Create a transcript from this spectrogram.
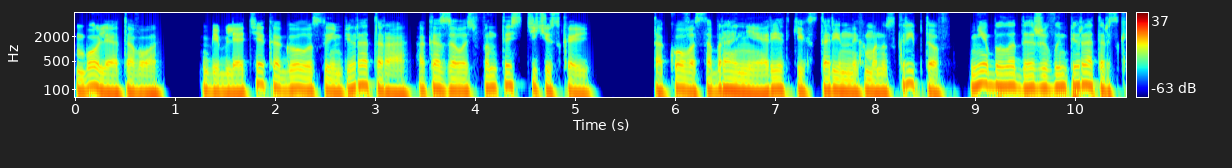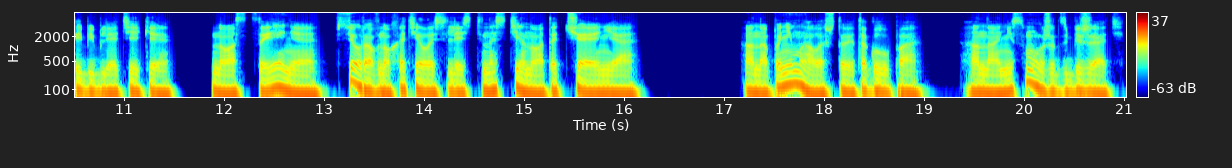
Более того, библиотека «Голоса Императора» оказалась фантастической. Такого собрания редких старинных манускриптов не было даже в императорской библиотеке. Но Асциэне все равно хотелось лезть на стену от отчаяния. Она понимала, что это глупо. Она не сможет сбежать.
